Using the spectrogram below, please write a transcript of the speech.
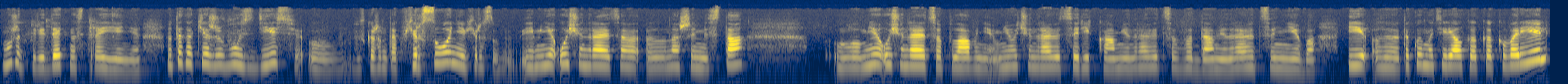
может передать настроение. Но так как я живу здесь, э, скажем так, в Херсоне, в Херс- и мне очень нравятся э, наши места, э, мне очень нравится плавание, мне очень нравится река, мне нравится вода, мне нравится небо. И э, такой материал, как акварель,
